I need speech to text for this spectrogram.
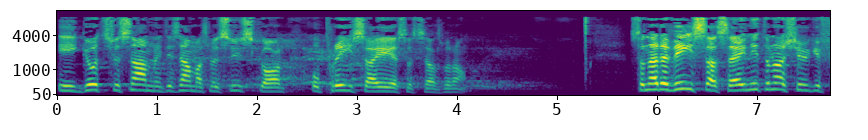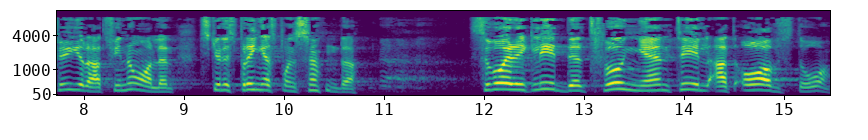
i Guds församling tillsammans med syskon och prisa Jesus tillsammans med dem. Så när det visade sig 1924 att finalen skulle springas på en söndag, så var Erik Liddell tvungen till att avstå.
